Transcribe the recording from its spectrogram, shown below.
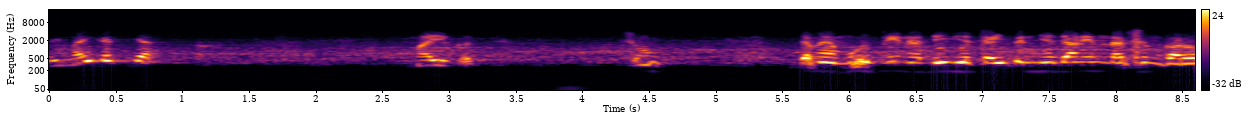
એ જ ત્યાં માયિક જ. શું તમે મૂર્તિ ના દિવ્ય ચૈતન્ય જાણી દર્શન કરો.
